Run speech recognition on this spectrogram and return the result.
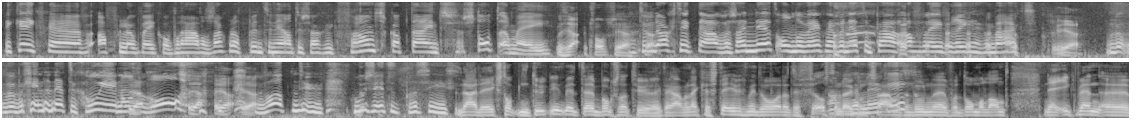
Ik keek eh, afgelopen week op Brabantsdagblad.nl. Toen zag ik Frans kapiteins stopt ermee. Ja, klopt. Ja. Toen ja. dacht ik, nou, we zijn net onderweg. We hebben net een paar afleveringen gemaakt. Ja. We, we beginnen net te groeien in onze Ja. rol. Ja, ja, ja. Wat nu? Hoe zit het precies? Nou, nee, ik stop natuurlijk niet met eh boksen natuurlijk. Daar gaan we lekker stevig mee door. Het is veel te Oh, leuk om samen te doen eh, voor Dommeland. Nee, ik ben eh,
